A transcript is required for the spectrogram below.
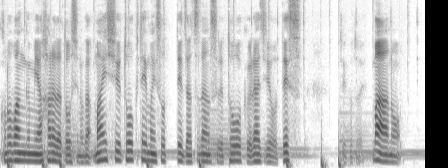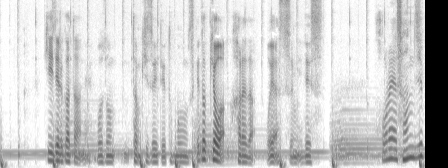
この番組は原田と押野が毎週トークテーマに沿って雑談するトークラジオです。ということで、まあ、あの、聞いてる方はね、ご存、多分気づいてると思うんですけど、今日は原田お休みです。これ30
